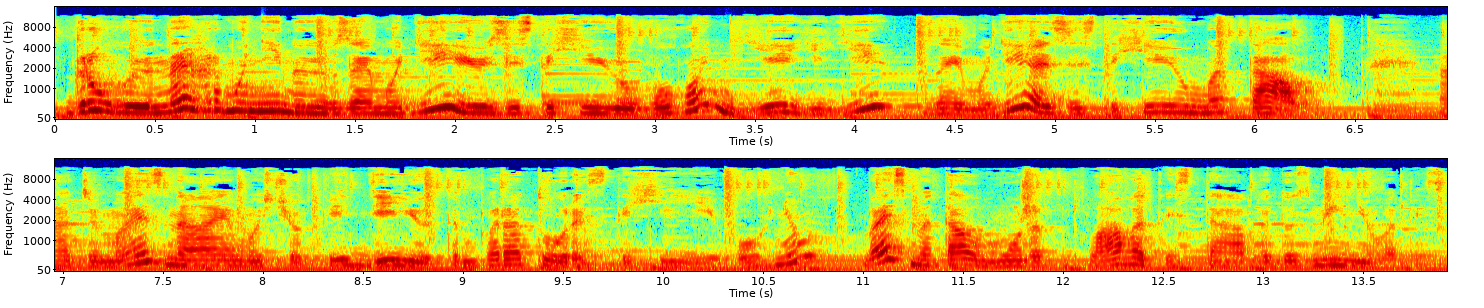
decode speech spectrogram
Другою негармонійною взаємодією зі стихією вогонь є її взаємодія зі стихією металу. Адже ми знаємо, що під дією температури стихії вогню весь метал може плаватись та видозмінюватись.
